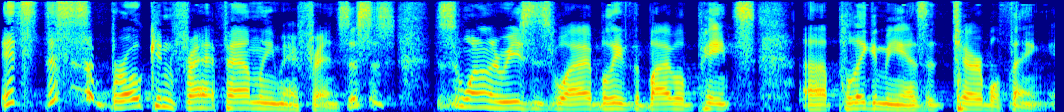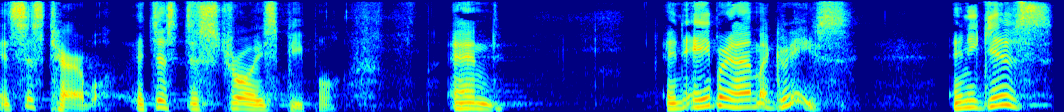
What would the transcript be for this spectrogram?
It's, this is a broken family, my friends. This is, this is one of the reasons why I believe the Bible paints uh, polygamy as a terrible thing. It's just terrible. It just destroys people. And, and Abraham agrees. And he gives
